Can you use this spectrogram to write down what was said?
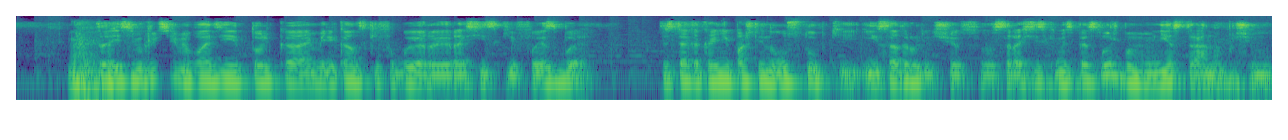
Этими ключами владеет только американский ФБР и российский ФСБ. То есть так как они пошли на уступки и сотрудничают с российскими спецслужбами, мне странно почему.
